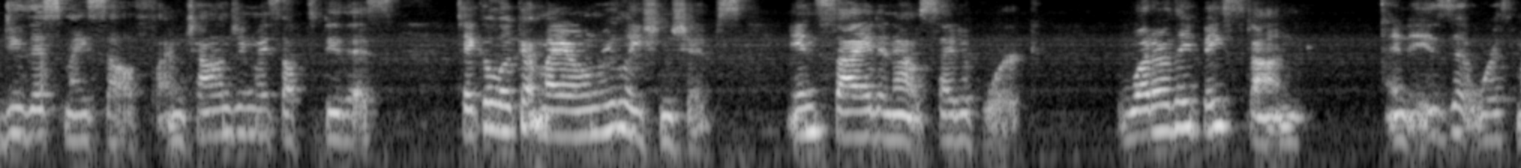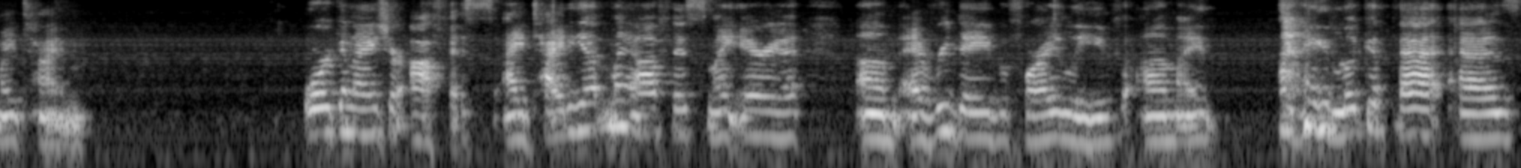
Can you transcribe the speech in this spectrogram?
do this myself. I'm challenging myself to do this. Take a look at my own relationships, inside and outside of work. What are they based on? And is it worth my time? Organize your office. I tidy up my office, my area, um, every day before I leave. Um, I I look at that as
